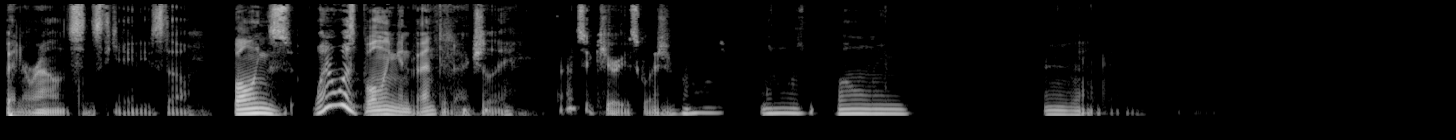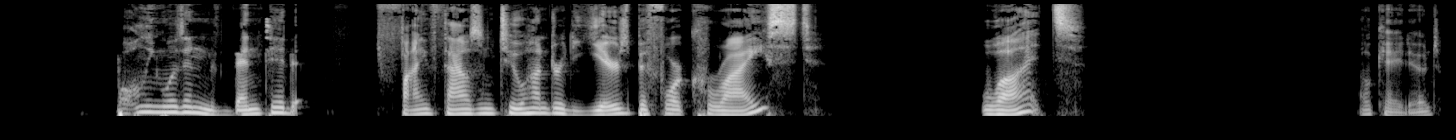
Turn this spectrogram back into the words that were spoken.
been around since the '80s, though bowling's when was bowling invented? Actually, that's a curious question. When was when was bowling invented? Bowling was invented 5,200 years before Christ? What? Okay, dude.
